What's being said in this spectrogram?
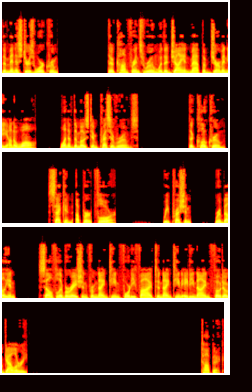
The minister's workroom The conference room with a giant map of Germany on a wall—one of the most impressive rooms. The cloakroom Second upper floor Repression Rebellion Self-liberation from 1945 to 1989 photo gallery Topic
